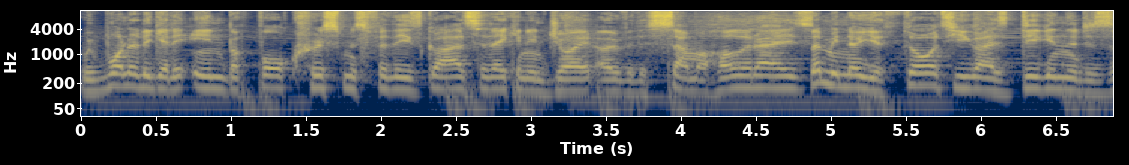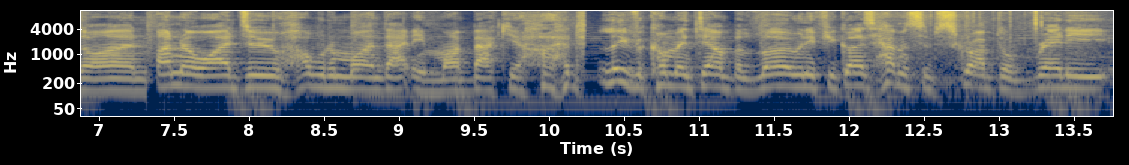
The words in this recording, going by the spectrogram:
We wanted to get it in before Christmas for these guys so they can enjoy it over the summer holidays. Let me know your thoughts. You guys digging the design? I know I do. I wouldn't mind that in my backyard. Leave a comment down below and if you guys haven't subscribed already,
